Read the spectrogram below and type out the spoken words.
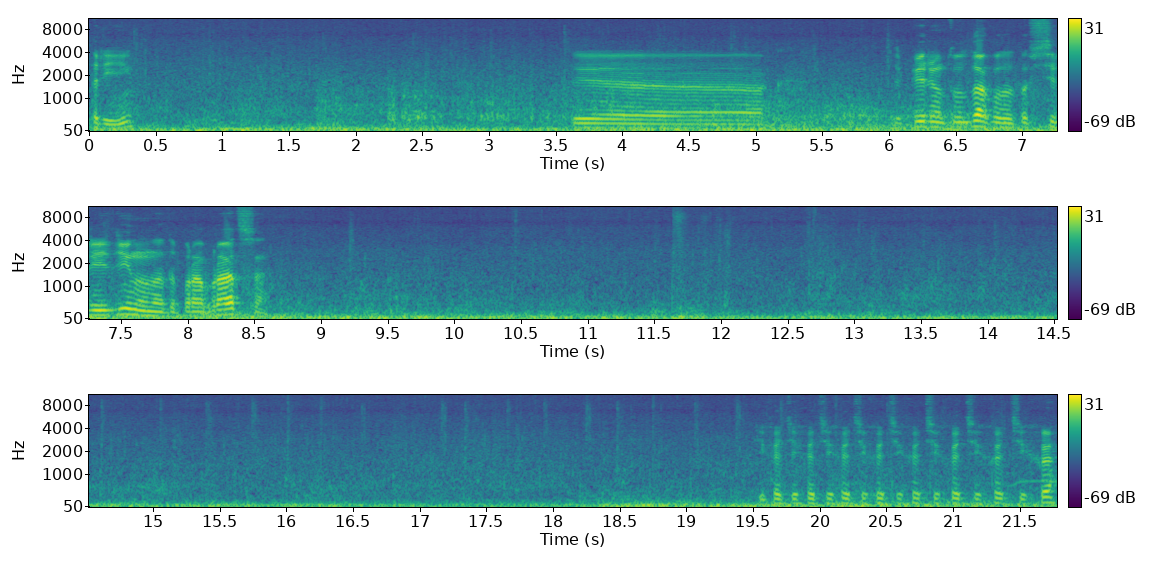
Три. Так. Теперь он туда куда-то в середину надо пробраться. Тихо, тихо, тихо, тихо, тихо, тихо, тихо, тихо.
